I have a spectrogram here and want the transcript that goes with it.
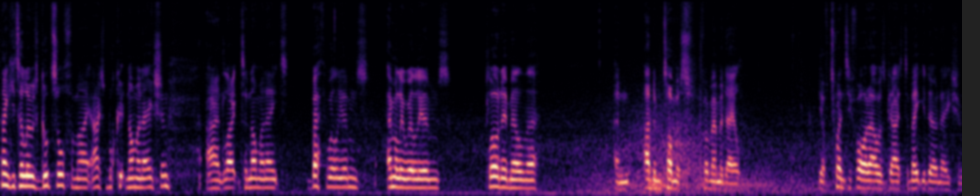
Thank you to Lewis Goodsell for my Ice Bucket nomination. I'd like to nominate Beth Williams, Emily Williams, Claudia Milner, and Adam Thomas from Emmerdale. You have 24 hours, guys, to make your donation.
